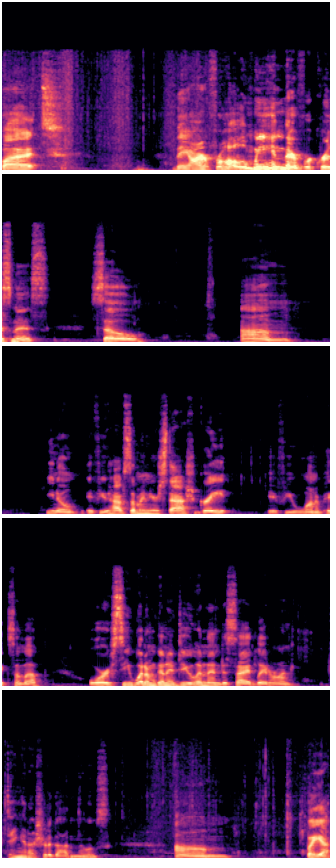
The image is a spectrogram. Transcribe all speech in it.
but they aren't for Halloween, they're for Christmas. So, um, you know, if you have some in your stash, great. If you want to pick some up or see what I'm going to do and then decide later on, dang it, I should have gotten those. Um, but yeah,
